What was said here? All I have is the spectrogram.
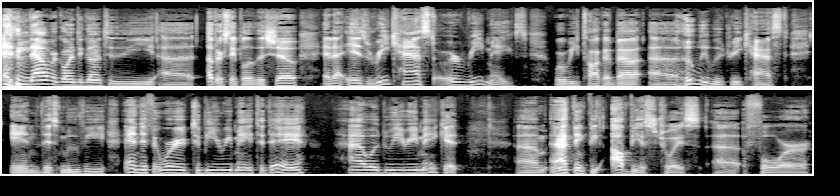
And now we're going to go into the uh, other staple of the show, and that is recast or remakes, where we talk about uh, who we would recast in this movie, and if it were to be remade today, how would we remake it? Um, and I think the obvious choice uh, for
